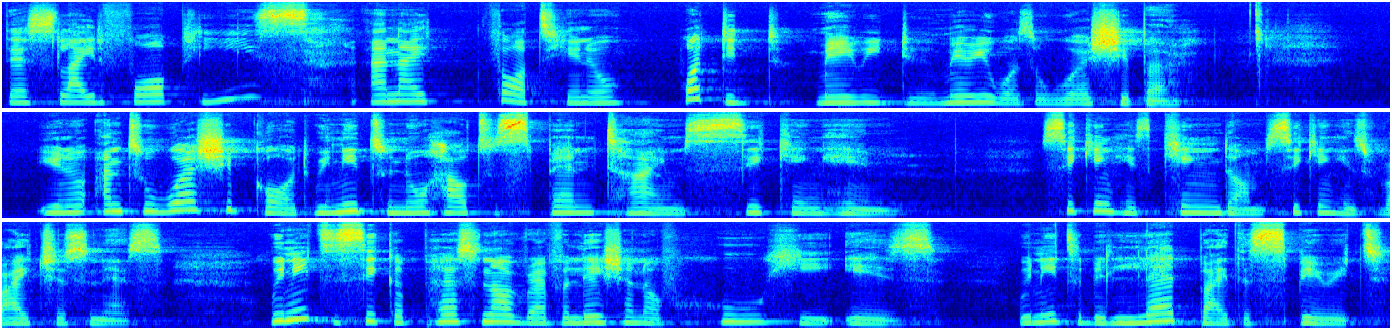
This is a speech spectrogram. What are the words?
there's slide four, please. And I thought, you know, what did Mary do? Mary was a worshiper. You know, and to worship God, we need to know how to spend time seeking Him, seeking His kingdom, seeking His righteousness. We need to seek a personal revelation of who He is. We need to be led by the Spirit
